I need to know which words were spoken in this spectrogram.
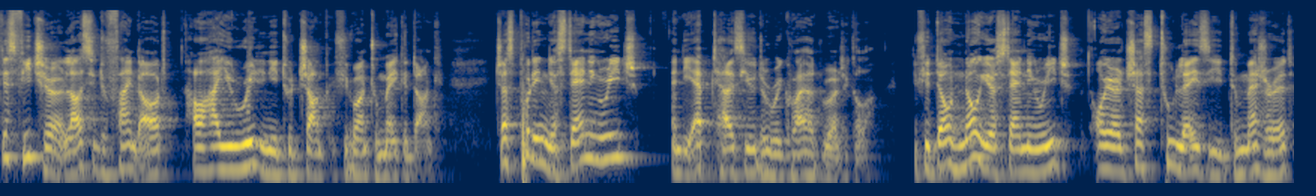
This feature allows you to find out how high you really need to jump if you want to make a dunk. Just put in your standing reach and the app tells you the required vertical. If you don't know your standing reach or you're just too lazy to measure it,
